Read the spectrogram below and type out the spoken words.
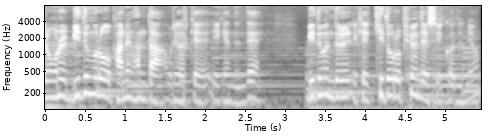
여러분 오늘 믿음으로 반응한다 우리가 그렇게 얘기했는데 믿음은 늘 이렇게 기도로 표현될 수 있거든요.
